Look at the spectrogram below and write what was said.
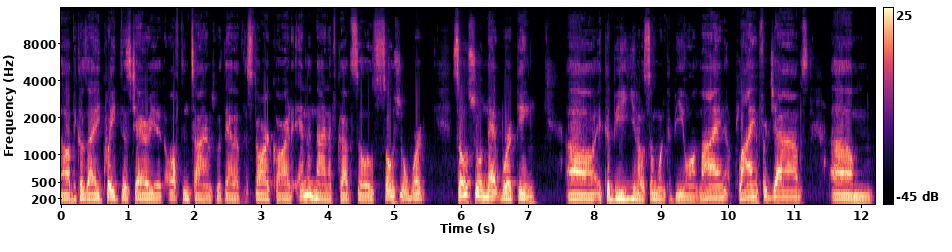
Uh, because I equate this chariot oftentimes with that of the star card and the nine of cups. So social work, social networking. Uh, it could be, you know, someone could be online applying for jobs, um,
